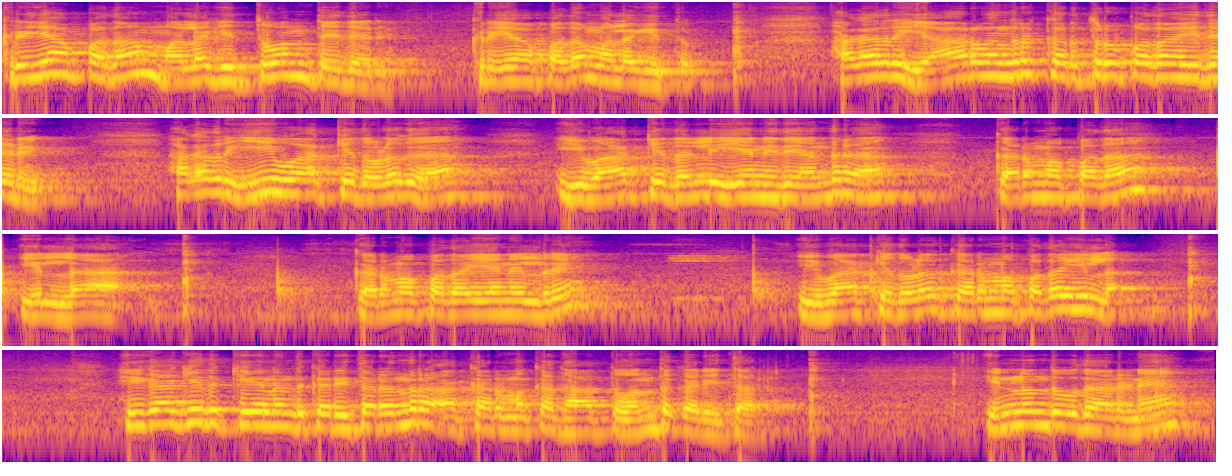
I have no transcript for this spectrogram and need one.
ಕ್ರಿಯಾಪದ ಮಲಗಿತ್ತು ಅಂತ ಇದೆ ರೀ. ಕ್ರಿಯಾಪದ ಮಲಗಿತ್ತು. ಹಾಗಾದ್ರೆ ಯಾರು ಅಂದ್ರೆ ಕರ್ತೃಪದ ಇದೆ ರೀ. ಹಾಗಾದ್ರೆ ಈ ವಾಕ್ಯದೊಳಗೆ ಈ ವಾಕ್ಯದಲ್ಲಿ ಏನಿದೆ ಅಂದ್ರೆ ಕರ್ಮಪದ ಇಲ್ಲ. ಕರ್ಮಪದ ಏನಿಲ್ರಿ? ಈ ವಾಕ್ಯದೊಳಗೆ ಕರ್ಮಪದ ಇಲ್ಲ. ಹೀಗಾಗಿ ಇದಕ್ಕೆ ಏನಂತ ಕರೀತಾರೆ ಅಂದ್ರೆ ಅಕರ್ಮಕ ಧಾತು ಅಂತ ಕರೀತಾರೆ. ಇನ್ನೊಂದು ಉದಾಹರಣೆ.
